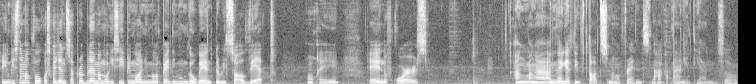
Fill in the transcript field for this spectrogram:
So, imbis na mag-focus ka dyan sa problema mo, isipin mo ano yung mga pwede mong gawin to resolve it. Okay? And of course, ang mga, ang negative thoughts, mga friends, nakakapangit yan. So,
